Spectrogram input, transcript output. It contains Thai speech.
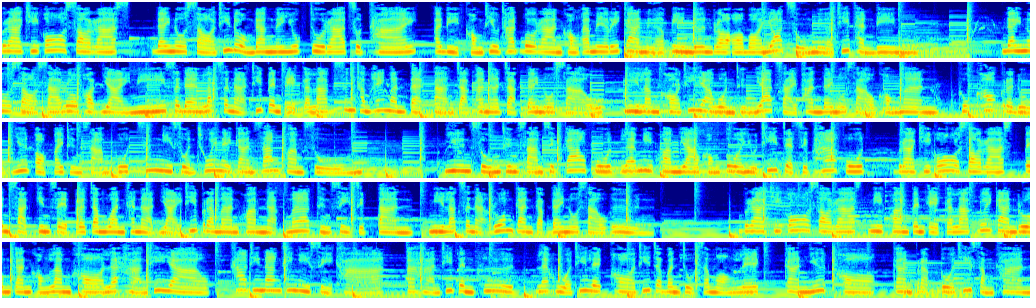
บราคิโอซอรัส ไดโนเสาร์ที่โด่งดังในยุคจูราสสุดท้าย อดีตของทิวทัศน์โบราณของอเมริกาเหนือปีนเดินรออบอยอดสูงเหนือที่แผ่นดินไดโนเสาร์ซาโรพอดใหญ่นี้แสดงลักษณะที่เป็นเอกลักษณ์ซึ่งทำให้มันแตกต่างจากอาณาจักรไดโนเสาร์ มีลำคอที่ยาววนถึงยากสายพันธุ์ไดโนเสาร์ของมัน ทุกข้อกระดูกยืดออกไปถึง 3 ฟุต ซึ่งมีส่วนช่วยในการสร้างความสูง ยืนสูงถึง 39 ฟุต และมีความยาวของตัวอยู่ที่ 75 ฟุตบราคิโอซอรัส เป็นสัตว์กินเศษประจำวันขนาดใหญ่ที่ประมาณความหนักมากถึง 40 ตัน มีลักษณะร่วมกันกับไดโนเสาร์อื่น ราคิโอซอรัส มีความเป็นเอกลักษณ์ด้วยการรวมกันของลำคอและหางที่ยาว ท่าที่นั่งที่มีสี่ขา อาหารที่เป็นพืช และหัวที่เล็กพอที่จะบรรจุสมองเล็ก การยืดคอ การปรับตัวที่สำคัญ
